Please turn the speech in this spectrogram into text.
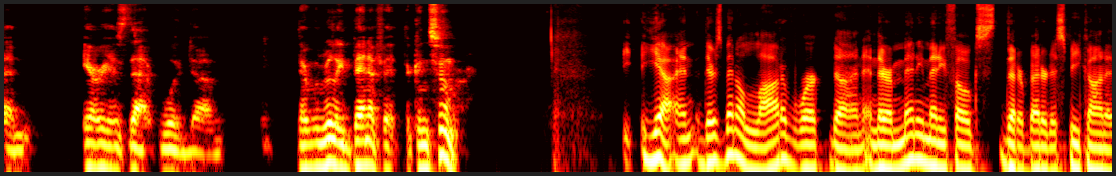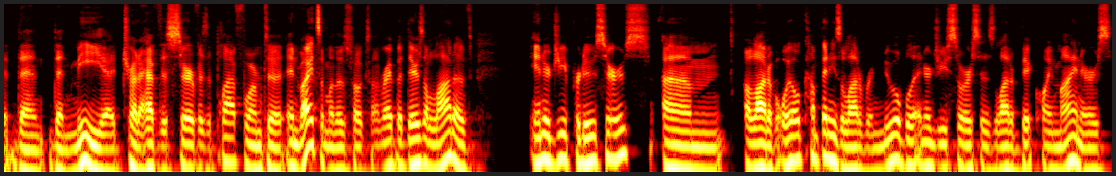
and areas that would um, that would really benefit the consumer. Yeah, and there's been a lot of work done, and there are many, many folks that are better to speak on it than than me. I try to have this serve as a platform to invite some of those folks on, right? But there's a lot of energy producers, um, a lot of oil companies, a lot of renewable energy sources, a lot of Bitcoin miners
